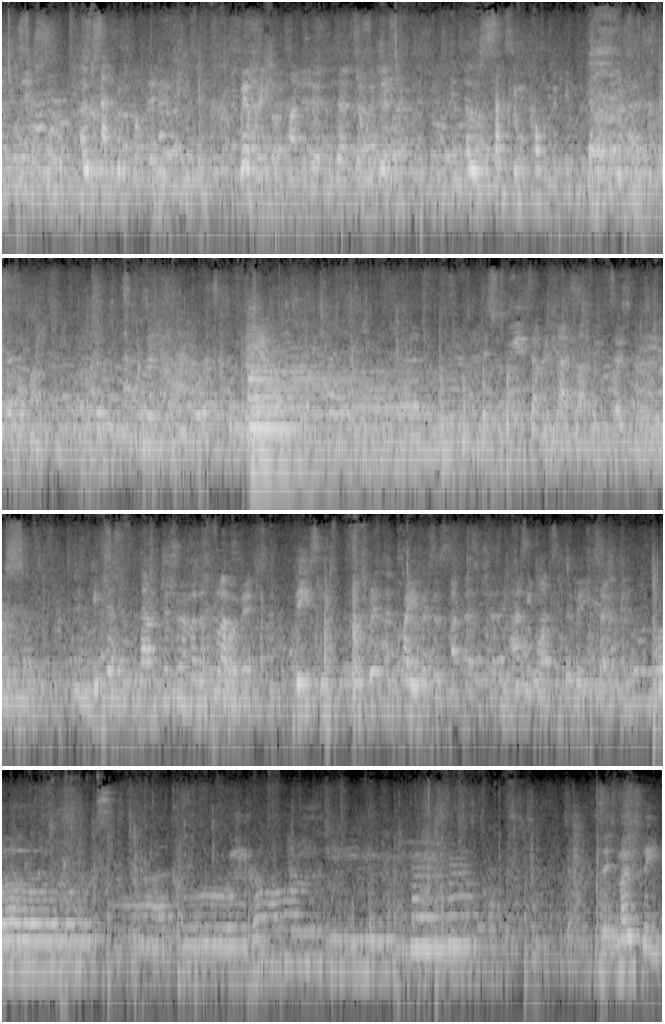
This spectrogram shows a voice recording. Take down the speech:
Oh, video. We haven't really got time to do it, so, we'll just. Oh, Sacrum Convivium. Really nice, aren't? So it's. Just now just remember the flow of it. These he, he's written the quavers as much as, as he wants to be. So. Oh, mostly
